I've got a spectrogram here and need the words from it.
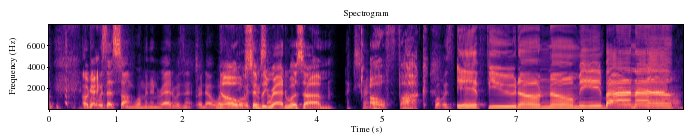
Okay. What was that song? Woman in Red, wasn't it? Or no, what, no, what was Simply? Red was um. I'm to- Oh fuck. what was? If you mm. don't know me by now,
